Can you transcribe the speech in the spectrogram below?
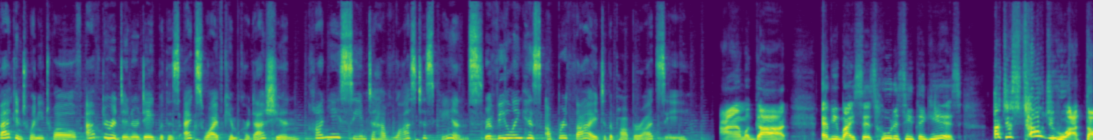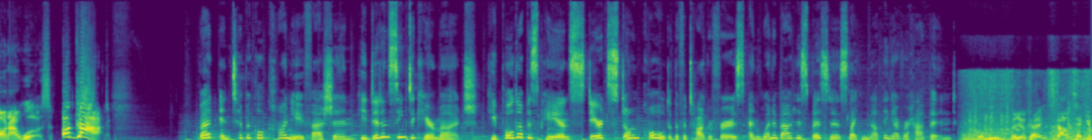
Back in 2012, after a dinner date with his ex-wife Kim Kardashian, Kanye seemed to have lost his pants, revealing his upper thigh to the paparazzi. I am a god. Everybody says, Who does he think he is? I just told you who I thought I was a god. But in typical Kanye fashion, he didn't seem to care much. He pulled up his pants, stared stone cold at the photographers, and went about his business like nothing ever happened. Are you okay? Stop taking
